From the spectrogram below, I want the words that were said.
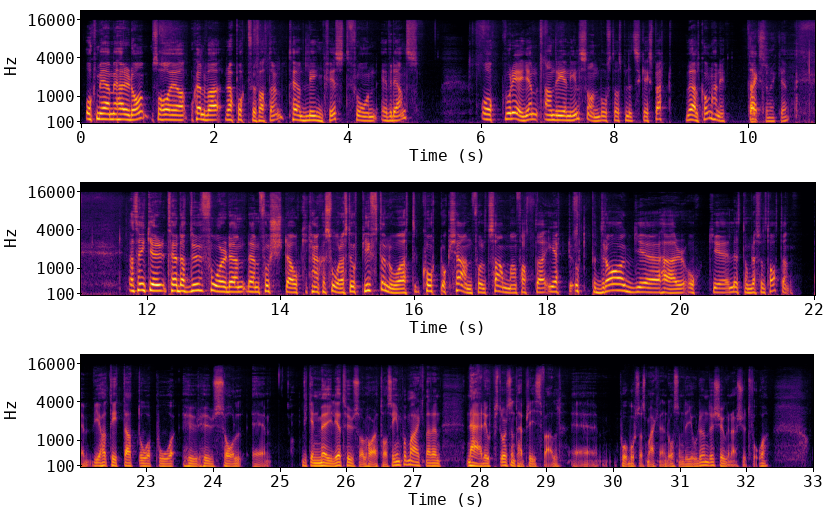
Och med mig här idag så har jag själva rapportförfattaren Ted Lindqvist från Evidens och vår egen André Nilsson, bostadspolitisk expert. Välkommen hörni. Tack så mycket. Jag tänker Ted att du får den, den första och kanske svåraste uppgiften då att kort och kärnfullt sammanfatta ert uppdrag eh, här och eh, lite om resultaten. Vi har tittat då på hur hushåll, eh, vilken möjlighet hushåll har att ta sig in på marknaden när det uppstår ett sånt här prisfall eh, på bostadsmarknaden då, som det gjorde under 2022.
